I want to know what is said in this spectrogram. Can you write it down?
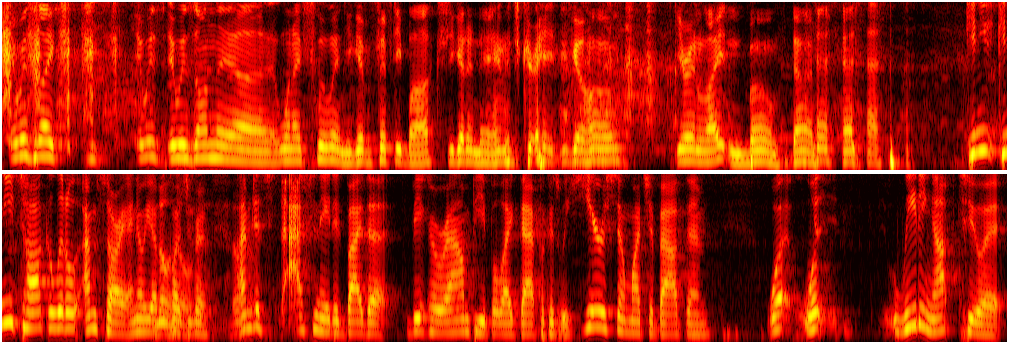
it was like it was it was on the uh, when i flew in you give 50 bucks you get a name it's great you go home you're enlightened boom done Can you can you talk a little? I'm sorry, I know you have No, a question no. for. No, I'm just fascinated by the being around people like that because we hear so much about them. What what leading up to it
